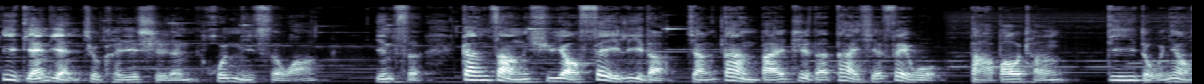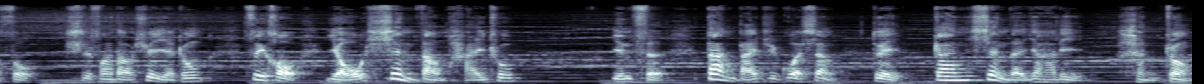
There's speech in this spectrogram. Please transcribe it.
一点点就可以使人昏迷死亡。因此，肝脏需要费力的将蛋白质的代谢废物打包成低毒尿素，释放到血液中，最后由肾脏排出。因此，蛋白质过剩。对肝肾的压力很重，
